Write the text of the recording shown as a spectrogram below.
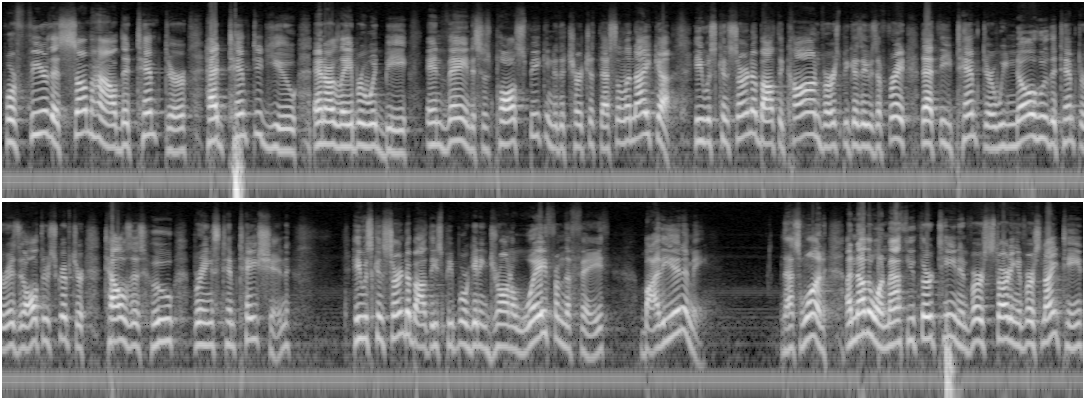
for fear that somehow the tempter had tempted you and our labor would be in vain. This is Paul speaking to the church of Thessalonica. He was concerned about the converse because he was afraid that the tempter, we know who the tempter is, all through Scripture tells us who brings temptation. He was concerned about these people were getting drawn away from the faith by the enemy. That's one. Another one, Matthew 13 and verse starting in verse 19,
